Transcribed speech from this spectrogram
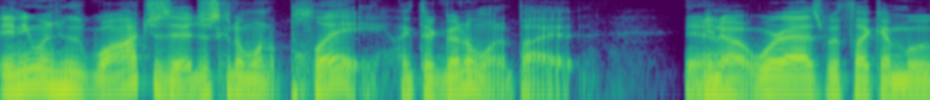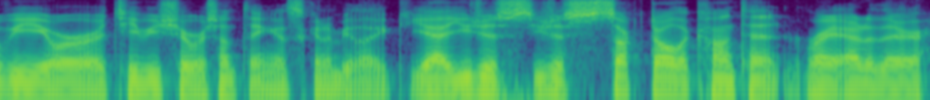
anyone who watches it just going to want to play. Like they're going to want to buy it. Yeah. You know, whereas with like a movie or a TV show or something, it's going to be like, yeah, you just, you just sucked all the content right out of there.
